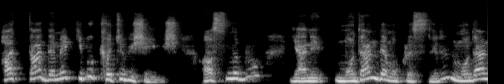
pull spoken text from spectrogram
Hatta demek ki bu kötü bir şeymiş. Aslında bu yani modern demokrasilerin, modern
